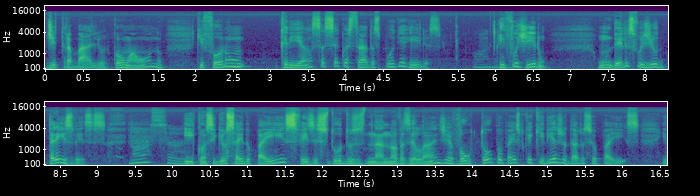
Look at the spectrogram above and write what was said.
de trabalho com a ONU que foram crianças sequestradas por guerrilhas. Olha. E fugiram. Um deles fugiu três vezes. Nossa. E conseguiu sair do país, fez estudos na Nova Zelândia, voltou para o país porque queria ajudar o seu país e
